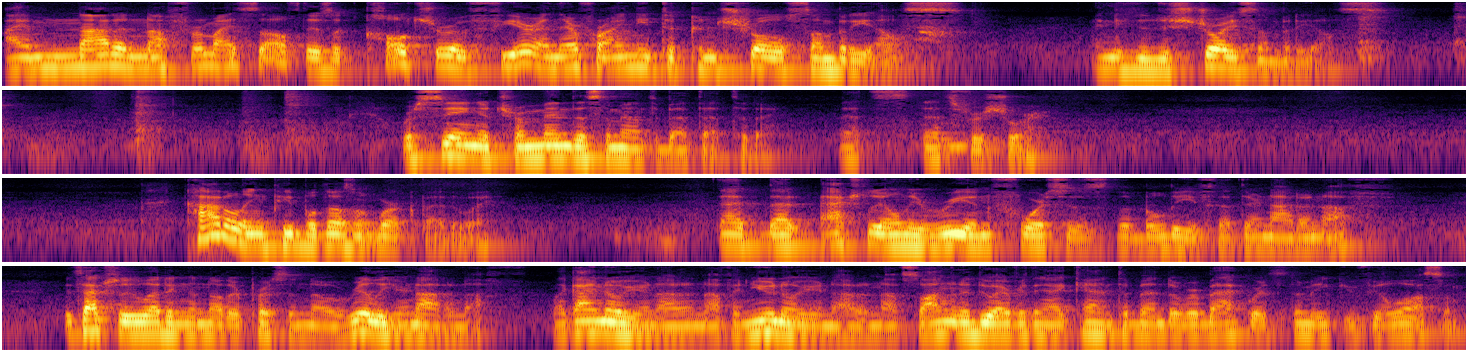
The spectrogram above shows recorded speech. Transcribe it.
I'm not enough for myself. There's a culture of fear, and therefore I need to control somebody else. I need to destroy somebody else. We're seeing a tremendous amount about that today. That's, that's for sure. Coddling people doesn't work, by the way. That, that actually only reinforces the belief that they're not enough. It's actually letting another person know, really, you're not enough. Like, I know you're not enough, and you know you're not enough, so I'm going to do everything I can to bend over backwards to make you feel awesome.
